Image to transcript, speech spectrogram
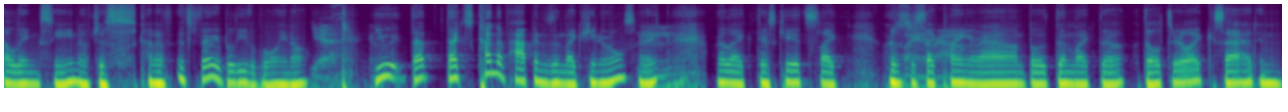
telling scene of just kind of it's very believable you know yeah you that that's kind of happens in like funerals right Mhm. where like there's kids like who's just like playing around, yeah. around but then like the adults are like sad and,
